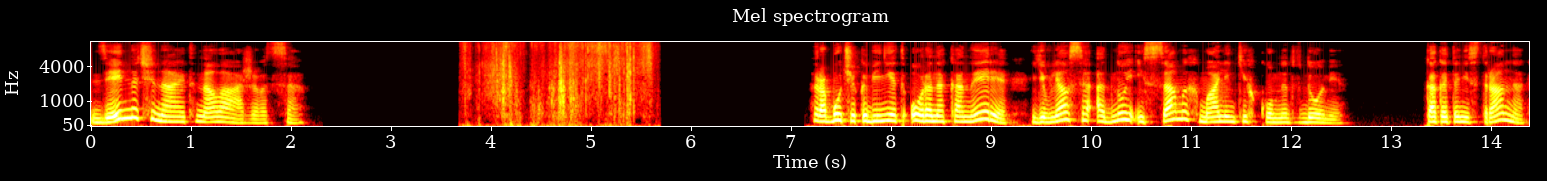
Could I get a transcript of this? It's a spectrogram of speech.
день начинает налаживаться. Рабочий кабинет Орона Канери являлся одной из самых маленьких комнат в доме. Как это ни странно,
